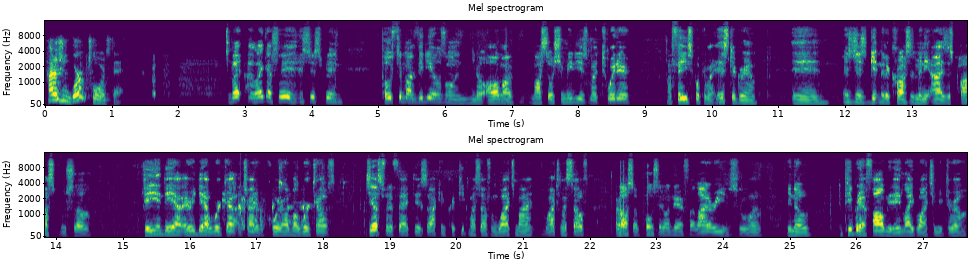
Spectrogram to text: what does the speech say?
how did you work towards that? Like, like I said, it's just been posting my videos on you know all my my social medias, my Twitter, my Facebook, and my Instagram, and it's just getting it across as many eyes as possible. So day in day out, every day I work out, I try to record all my workouts, just for the fact that so I can critique myself and watch my watch myself, but also post it on there for a lot of reasons. For one, you know, the people that follow me, they like watching me throw,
